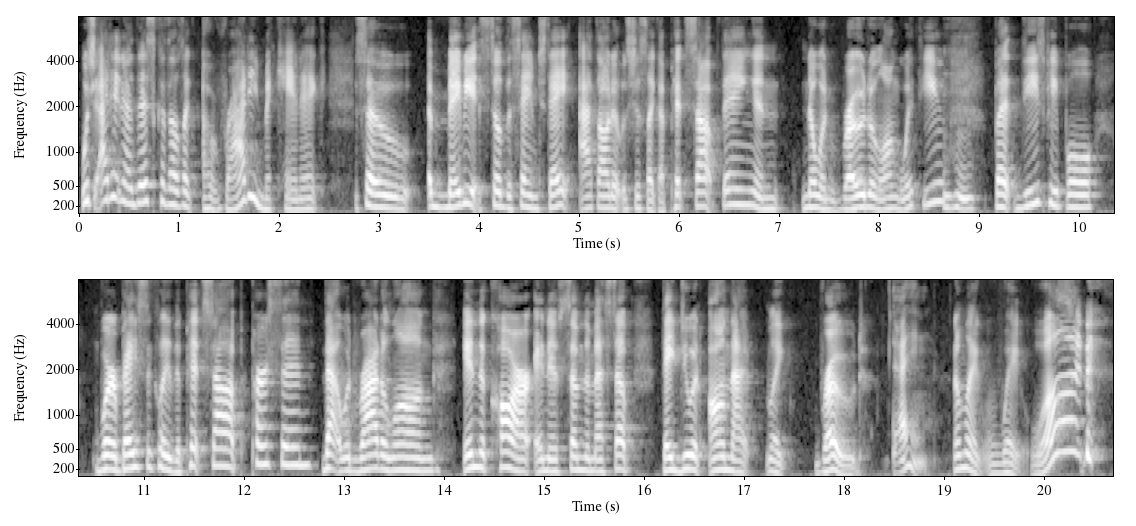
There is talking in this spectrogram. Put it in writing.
Which I didn't know this because I was like a riding mechanic. So maybe it's still the same today. I thought it was just like a pit stop thing and no one rode along with you. Mm-hmm. But these people were basically the pit stop person that would ride along in the car. And if something messed up, they do it on that like road. Dang. I'm like, wait, what?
